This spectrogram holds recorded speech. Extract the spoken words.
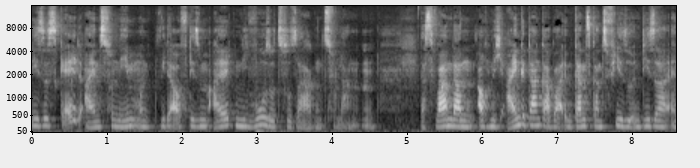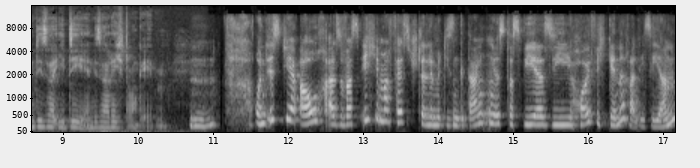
dieses Geld einzunehmen und wieder auf diesem alten Niveau sozusagen zu landen. Das waren dann auch nicht ein Gedanke, aber ganz, ganz viel so in dieser, in dieser Idee, in dieser Richtung eben. Mhm. Und ist dir auch, also was ich immer feststelle mit diesen Gedanken, ist, dass wir sie häufig generalisieren.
